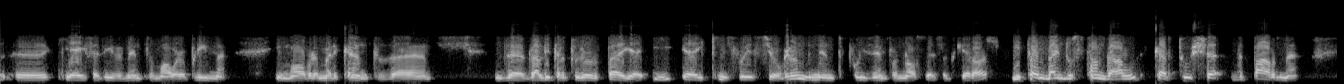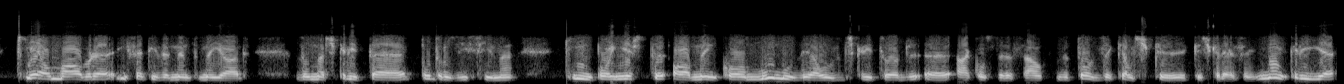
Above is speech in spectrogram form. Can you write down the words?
eh, que é efetivamente uma obra-prima e uma obra marcante da, da, da, literatura europeia e, e, que influenciou grandemente, por exemplo, o nosso Essa de Queiroz, e também do Stendhal Cartucha de Parma, que é uma obra efetivamente maior, de uma escrita poderosíssima, que impõe este homem como um modelo de escritor uh, à consideração de todos aqueles que, que escrevem. Não queria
